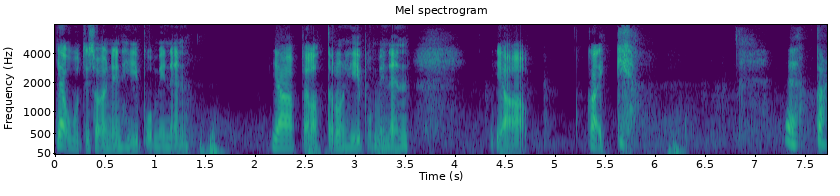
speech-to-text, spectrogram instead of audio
ja uutisoinnin hiipuminen ja pelottelun hiipuminen ja kaikki. Että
